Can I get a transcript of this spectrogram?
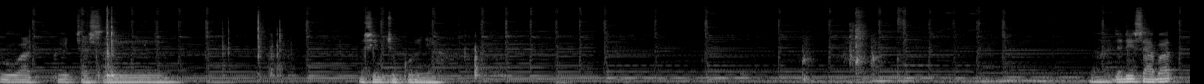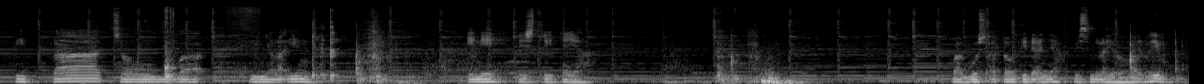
buat kecasan mesin cukurnya. Nah jadi sahabat kita coba dinyalain ini listriknya ya. Bagus atau tidaknya? Bismillahirrahmanirrahim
